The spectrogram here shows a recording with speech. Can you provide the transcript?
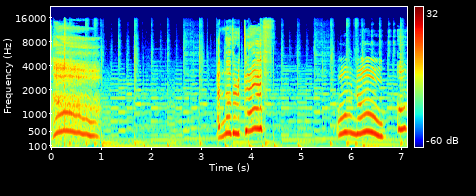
Another death? Oh no! Oh,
